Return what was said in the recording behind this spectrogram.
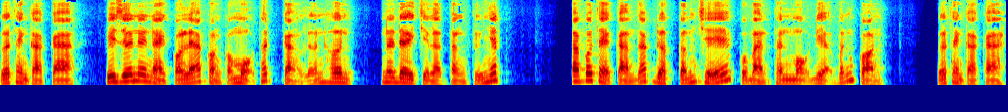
Hứa thành ca ca, phía dưới nơi này có lẽ còn có mộ thất càng lớn hơn, nơi đây chỉ là tầng thứ nhất. Ta có thể cảm giác được cấm chế của bản thân mộ địa vẫn còn. Hứa thành ca ca,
